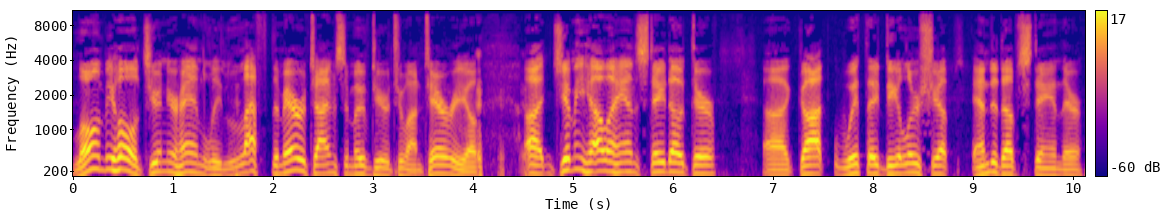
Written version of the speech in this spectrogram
lo and behold, Junior Hanley left the Maritimes and moved here to Ontario. Uh, Jimmy Hallahan stayed out there, uh, got with a dealership, ended up staying there,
